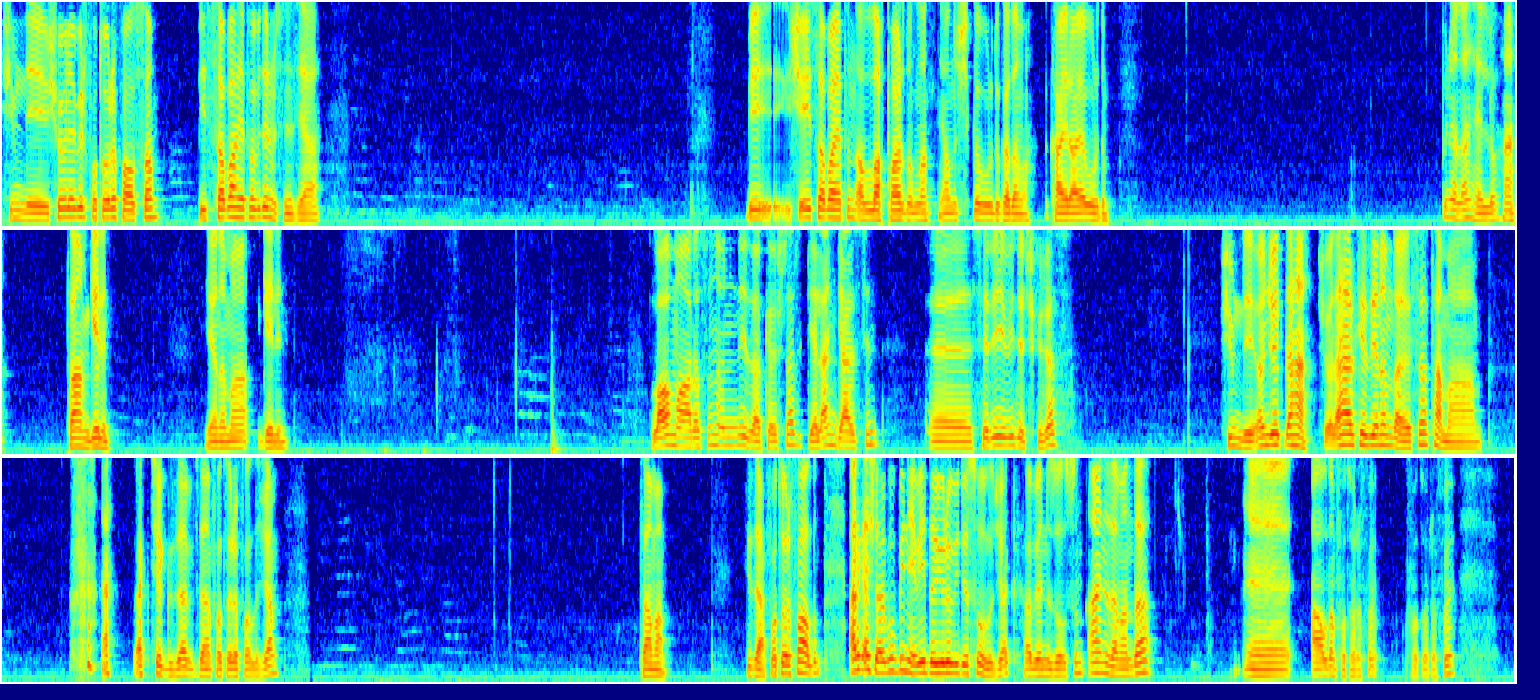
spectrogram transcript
Şimdi şöyle bir fotoğraf alsam bir sabah yapabilir misiniz ya? Bir şey sabah yapın. Allah pardon lan yanlışlıkla vurduk adama. Kayra'ya vurdum. Bu ne lan hello? Heh. Tamam gelin. Yanıma gelin. Lav mağarasının önündeyiz arkadaşlar. Gelen gelsin. Ee, seri video çıkacağız. Şimdi öncelikle ha şöyle herkes yanımdaysa tamam. Bak çok güzel bir tane fotoğraf alacağım. Tamam. Güzel fotoğrafı aldım. Arkadaşlar bu bir nevi duyuru videosu olacak. Haberiniz olsun. Aynı zamanda eee, aldım fotoğrafı. Fotoğrafı.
